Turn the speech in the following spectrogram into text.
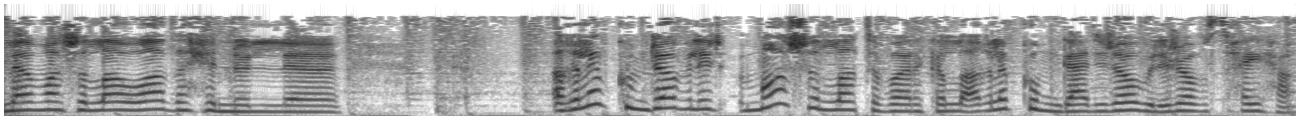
لا ما شاء الله واضح إنه أغلبكم جاوب الإج... ما شاء الله تبارك الله أغلبكم قاعد يجاوب الإجابة الصحيحة.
